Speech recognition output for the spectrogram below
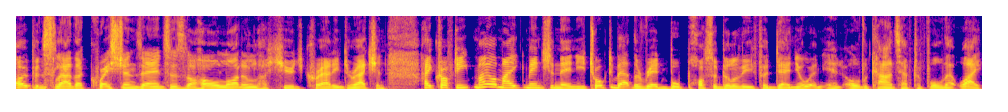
Open slather, questions, answers, the whole lot, and a huge crowd interaction. Hey, Crofty, may I make mention then, you talked about the Red Bull possibility for Daniel, and, and all the cards have to fall that way.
